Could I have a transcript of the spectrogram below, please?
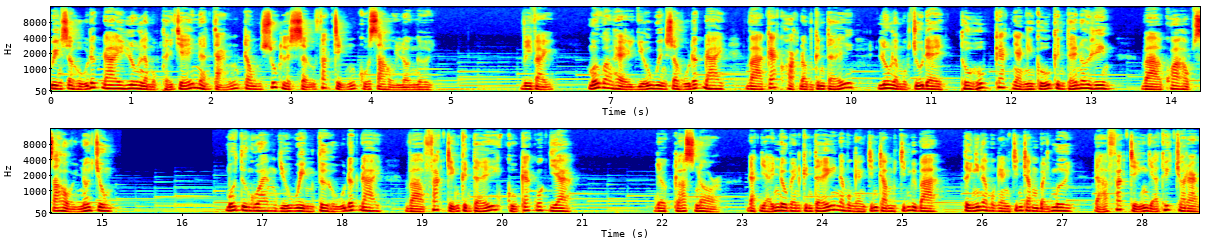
quyền sở hữu đất đai luôn là một thể chế nền tảng trong suốt lịch sử phát triển của xã hội loài người. Vì vậy, mối quan hệ giữa quyền sở hữu đất đai và các hoạt động kinh tế luôn là một chủ đề thu hút các nhà nghiên cứu kinh tế nói riêng và khoa học xã hội nói chung mối tương quan giữa quyền tư hữu đất đai và phát triển kinh tế của các quốc gia Doug North đạt giải Nobel Kinh tế năm 1993 từ những năm 1970 đã phát triển giả thuyết cho rằng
